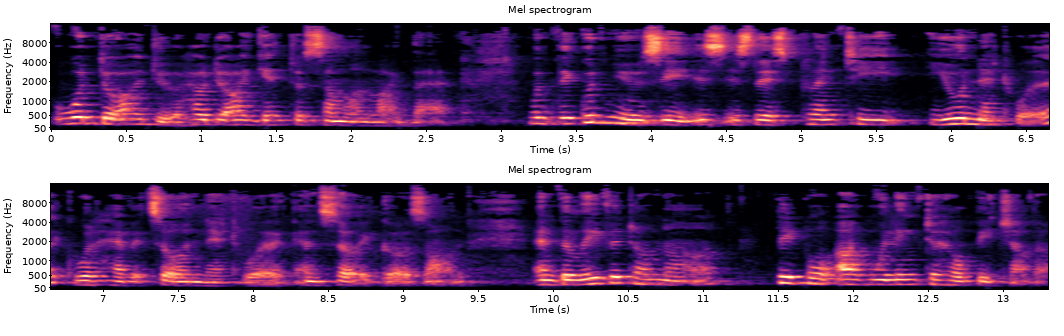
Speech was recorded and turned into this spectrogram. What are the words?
what do I do? How do I get to someone like that? Well, the good news is, is there's plenty. Your network will have its own network, and so it goes on. And believe it or not, people are willing to help each other.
